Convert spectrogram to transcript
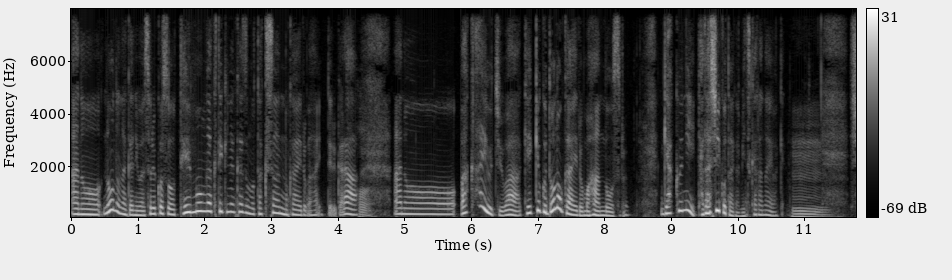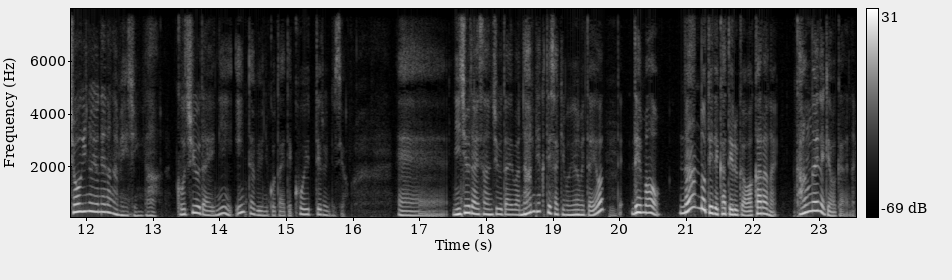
あの脳の中にはそれこそ天文学的な数のたくさんの回路が入ってるからはい。あのー若いうちは結局どの回路も反応する。逆に正しい答えが見つからないわけ。うん。将棋の米長名人が50代にインタビューに答えてこう言ってるんですよ。えー、20代30代は何百手先も読めたよって、でも何の手で勝てるかわからない。考えなきゃわからない。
